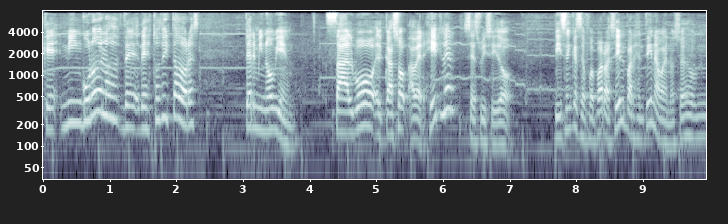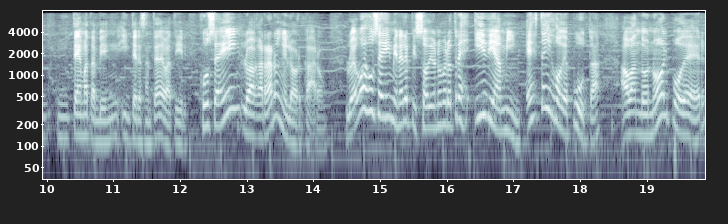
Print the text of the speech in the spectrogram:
que ninguno de, los, de, estos dictadores terminó bien. Salvo el caso, a ver, Hitler se suicidó. Dicen que se fue para Brasil, para Argentina. Bueno, eso es un, tema también interesante a debatir. Hussein lo agarraron y lo ahorcaron. Luego de Hussein viene el episodio número 3. Idi Amin, este hijo de puta, abandonó el poder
